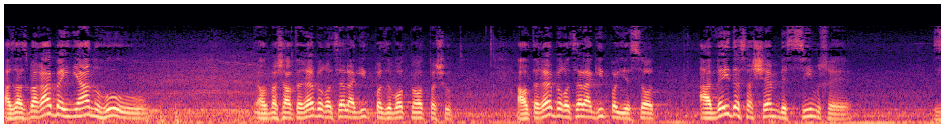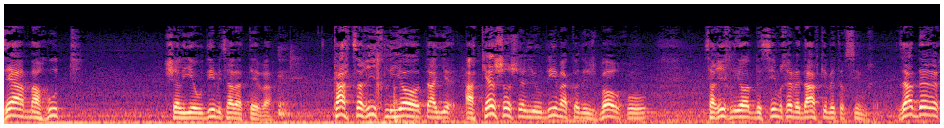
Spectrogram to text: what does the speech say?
אז ההסברה בעניין הוא, מה שאלתר רבי רוצה להגיד פה זה מאוד מאוד פשוט. אלתר רבי רוצה להגיד פה יסוד, אבידס השם בשמחה זה המהות של יהודי מצד הטבע. כך צריך להיות, הקשר של יהודי עם הקדוש ברוך הוא צריך להיות בשמחה ודווקא בתוך שמחה. זה הדרך.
